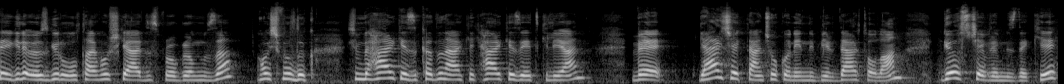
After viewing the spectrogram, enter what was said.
Sevgili Özgür Ulutay hoş geldiniz programımıza. Hoş bulduk. Şimdi herkesi kadın erkek herkesi etkileyen ve gerçekten çok önemli bir dert olan göz çevremizdeki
